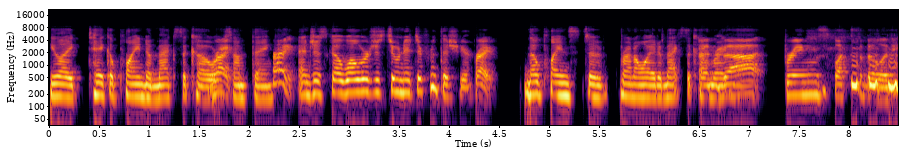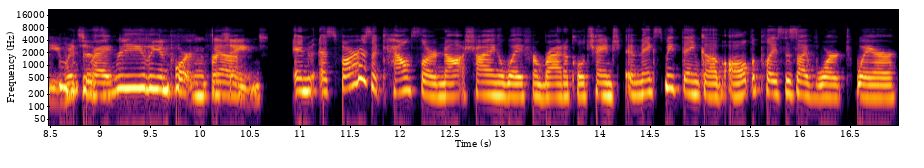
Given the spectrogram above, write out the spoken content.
you like take a plane to Mexico or Right. something Right. and just go, well, we're just doing it different this year. Right. No planes to run away to Mexico and right that brings flexibility, which is Right. really important for Yeah. change. And as far as a counselor not shying away from radical change, it makes me think of all the places I've worked where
